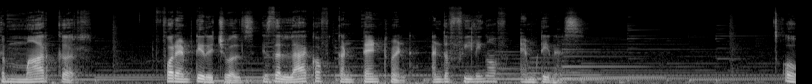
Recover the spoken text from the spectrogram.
The marker for empty rituals is the lack of contentment and the feeling of emptiness. Oh,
